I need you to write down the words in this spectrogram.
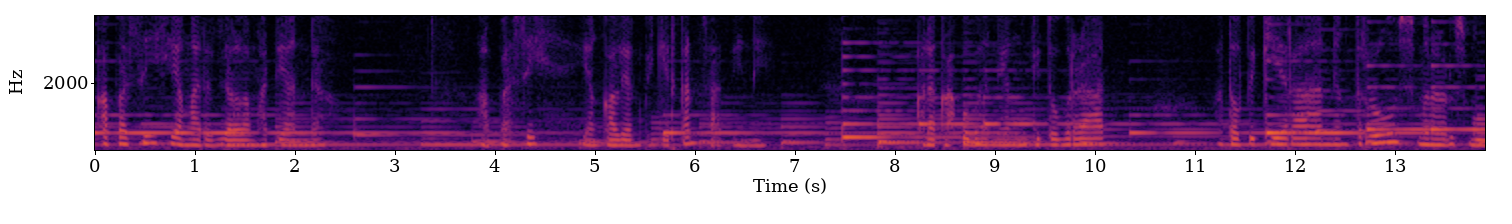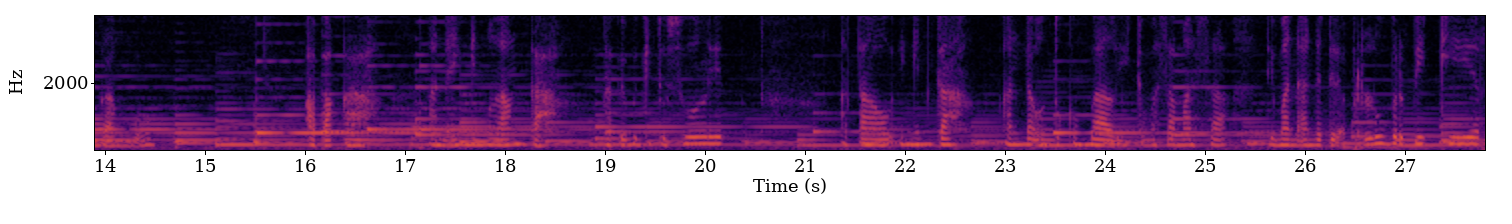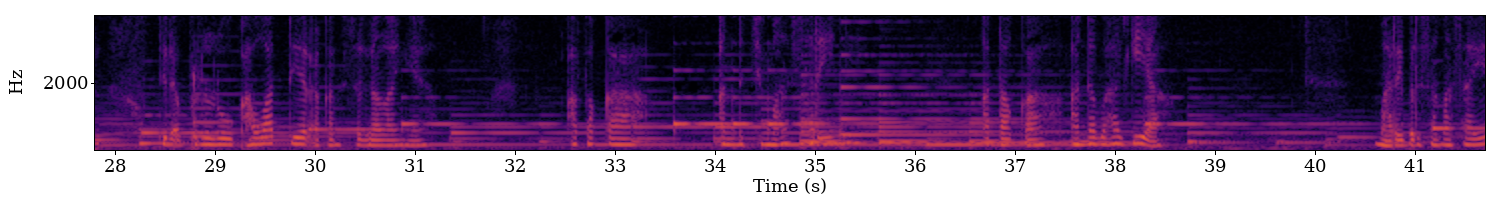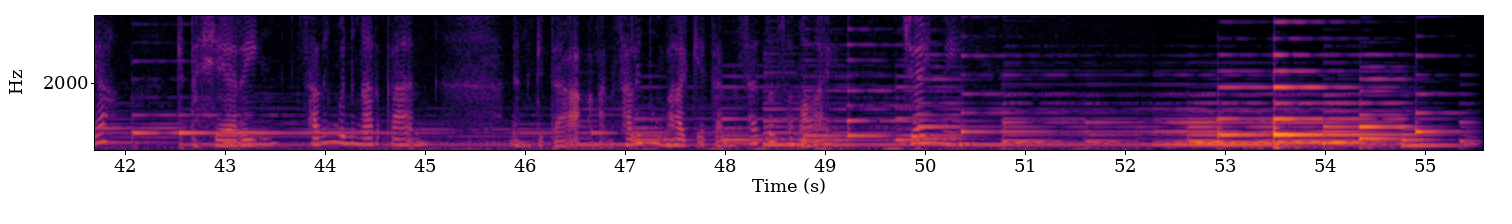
Apa sih yang ada di dalam hati Anda? Apa sih yang kalian pikirkan saat ini? Adakah beban yang begitu berat atau pikiran yang terus-menerus mengganggu? Apakah Anda ingin melangkah tapi begitu sulit? Atau inginkah Anda untuk kembali ke masa-masa di mana Anda tidak perlu berpikir, tidak perlu khawatir akan segalanya. Apakah Anda cemas hari ini, ataukah Anda bahagia? Mari bersama saya, kita sharing, saling mendengarkan, dan kita akan saling membahagiakan satu sama lain. Join me.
